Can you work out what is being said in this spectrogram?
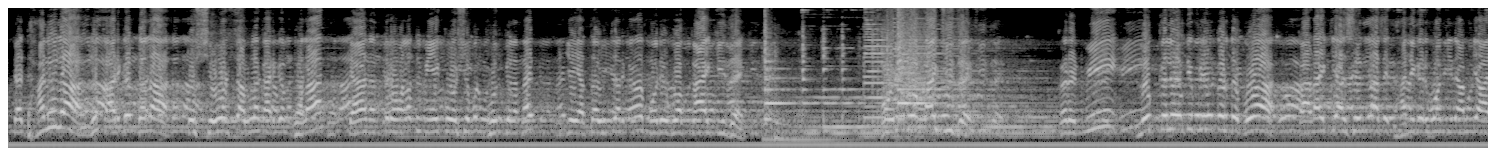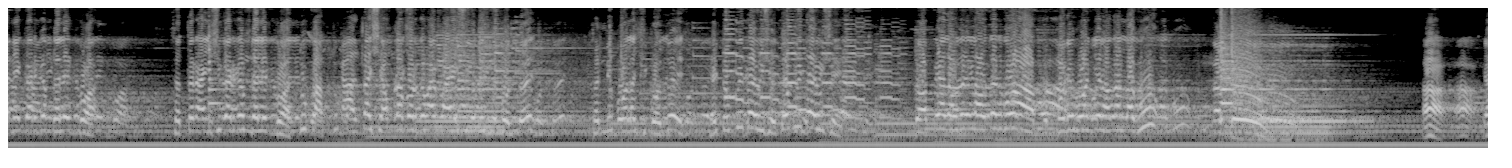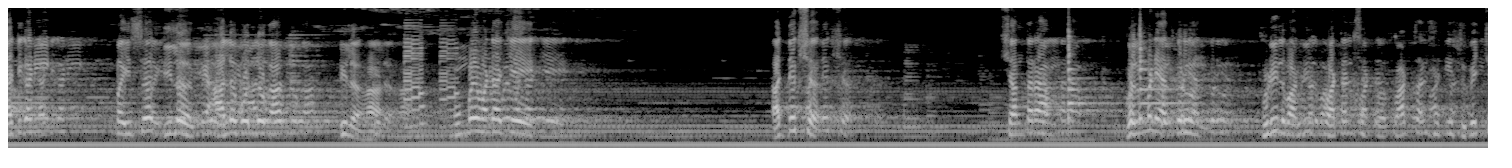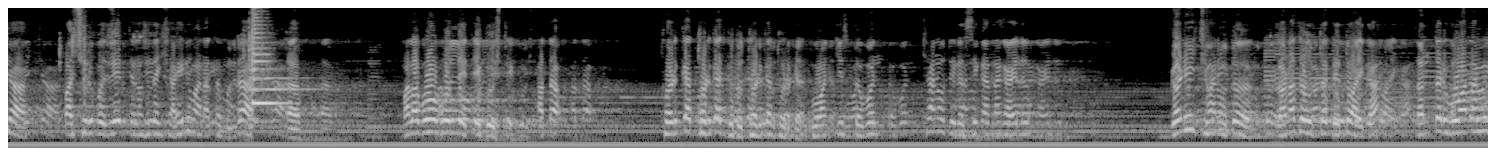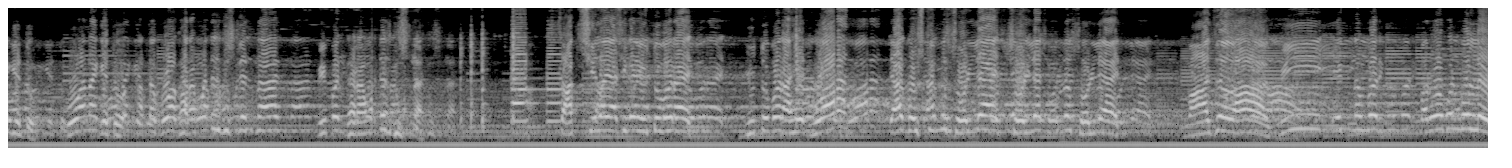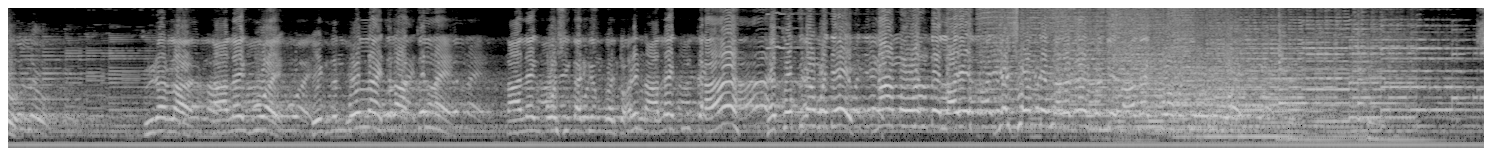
त्या धानूला जो कार्यक्रम झाला तो शेवटचा आपला कार्यक्रम झाला त्यानंतर मला तुम्ही एक वर्ष पण फोन केला नाही. म्हणजे याचा विचार करा मोरे बुवा काय चीज आहे? काय चीज आहे? कारण मी लोककलेवरती प्रेम करतो गोवा काढायची असेल ना ते घाणेकर बुवांची आमचे अनेक कार्यक्रम झालेत गोवा सत्तर ऐंशी कार्यक्रम झालेत गोवा तू का तू कालचा शामडा वर्ग माझ्या बोलतोय? संदीप बोला शिकवतोय? हे टोपीचा विषय टोपीचा विषय. टोप्या लावताना लावतात गोवा मोठे मोरे बुवांच्या लागू नको. हा या ठिकाणी पैसे दिलं. मी आलं बोललो का? दिलं हा. मुंबई मठाचे अध्यक्ष शांताराम गोलमडे यांकडून पुढील वाटचालीसाठी शुभेच्छा. पाचशे रुपये दिले. त्यांना सुद्धा शाहीर मानाचा मुद्रा मला बुवा बोलले ते गोष्टी. आता आता थोडक्यात थोडक्यात घेतो. थोडक्यात थोडक्यात. बुवांची स्तवन छान होती. रसिकांना गायलं. गणित छान होतं. गणाचं उत्तर देतो ऐका. नंतर बुवाना मी घेतो. बुवाना घेतो. आता बुवा घरामध्येच घुसलेत ना? मी पण घरामध्येच घुसणार. साक्षीला या ठिकाणी युट्यूबर आहेत. युट्यूबर आहेत. बुवा त्या गोष्टी मी सोडल्या आहेत सोडल्या पूर्ण सोडल्या आहेत. माझं हा मी एक नंबर परवा पण बोललो. विरारला नालायक बुवा आहे. एक जण बोललाय त्याला अक्कल नाही. नालायक बोशी कार्यक्रम करतो. अरे नालायक मी का? या कोकणामध्ये नामवंत लायक यशवंत कलाकार म्हणजे नालायक बुवा म्हणजे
